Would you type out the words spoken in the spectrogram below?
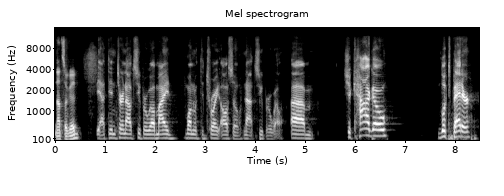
Not so good. yeah, it didn't turn out super well. My one with Detroit also not super well. Um, Chicago looked better.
